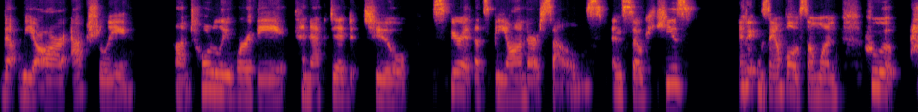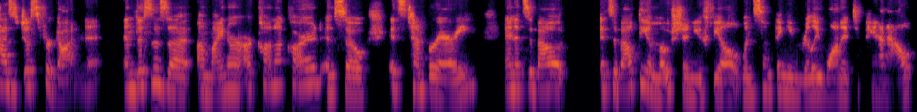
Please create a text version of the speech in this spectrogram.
that we are actually um, totally worthy connected to spirit that's beyond ourselves. And so he's an example of someone who has just forgotten it. And this is a, a minor arcana card. And so it's temporary. And it's about it's about the emotion you feel when something you really wanted to pan out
